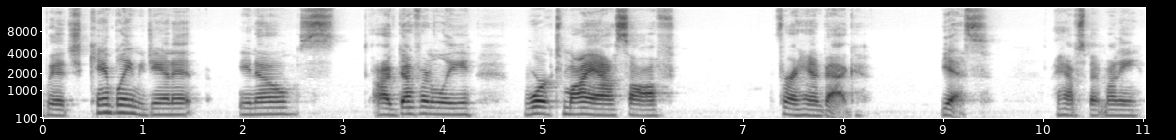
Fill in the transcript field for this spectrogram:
which can't blame you, Janet. You know, I've definitely worked my ass off for a handbag. Yes, I have spent money,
